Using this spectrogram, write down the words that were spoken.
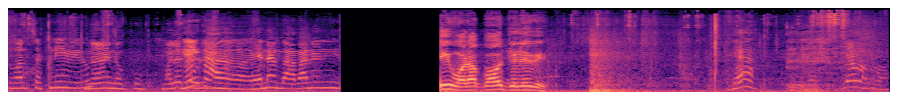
तुम्हाला चटणी बिव? नाही नको. मला हे तेवढी- का- हे ना बाबाने ही वडापाव जिलेबी। घ्या. घ्या बाबा.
